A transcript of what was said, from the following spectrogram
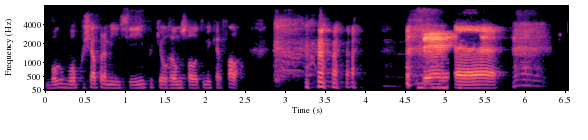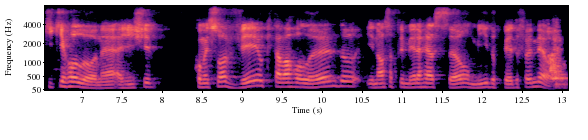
vou, vou puxar para mim sim, porque o Ramos falou também quero falar. é, o que, que rolou, né? A gente começou a ver o que estava rolando e nossa primeira reação, minha e do Pedro, foi: meu,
